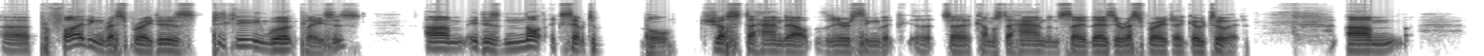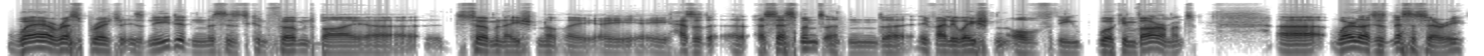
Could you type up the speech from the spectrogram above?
uh, providing respirators, particularly in workplaces, um, it is not acceptable just to hand out the nearest thing that, that uh, comes to hand and say, there's your respirator, go to it. Um, where a respirator is needed, and this is confirmed by uh, determination of a, a, a hazard uh, assessment and uh, evaluation of the work environment, uh, where that is necessary,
